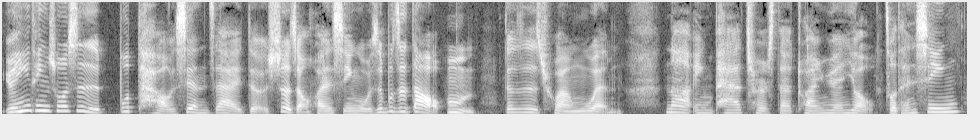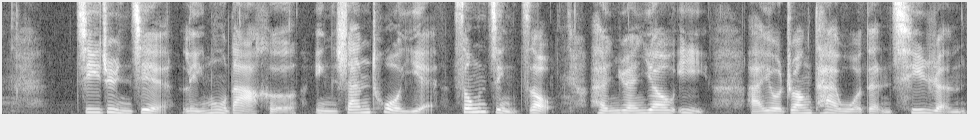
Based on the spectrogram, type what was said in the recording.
原因听说是不讨现在的社长欢心，我是不知道，嗯。这是传闻。那 Impactors 的团员有佐藤新、基俊介、铃木大和、影山拓野、松井奏、横原优义。还有庄太我等七人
